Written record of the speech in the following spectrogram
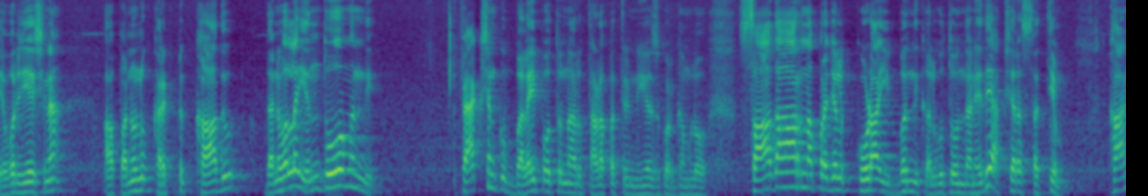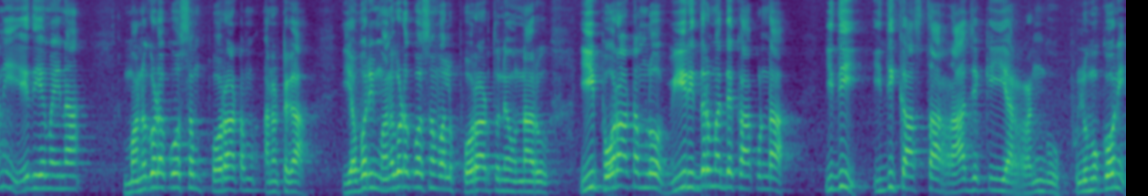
ఎవరు చేసినా ఆ పనులు కరెక్ట్ కాదు. దానివల్ల ఎంతోమంది ఫ్యాక్షన్కు బలైపోతున్నారు తాడపత్రి నియోజకవర్గంలో. సాధారణ ప్రజలకు కూడా ఇబ్బంది కలుగుతోందనేది అక్షర సత్యం. కానీ ఏది ఏమైనా మనుగడ కోసం పోరాటం అన్నట్టుగా ఎవరి మనుగడ కోసం వాళ్ళు పోరాడుతూనే ఉన్నారు? ఈ పోరాటంలో వీరిద్దరి మధ్య కాకుండా ఇది ఇది కాస్త రాజకీయ రంగు పులుముకొని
